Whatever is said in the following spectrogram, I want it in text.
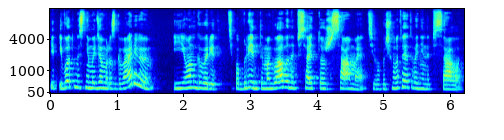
И, и вот мы с ним идем разговариваем, и он говорит, типа, блин, ты могла бы написать то же самое. Типа, почему ты этого не написала?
